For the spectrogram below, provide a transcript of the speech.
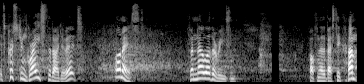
It's Christian grace that I do it. Honest. For no other reason. Apart from they're the best team. Um,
